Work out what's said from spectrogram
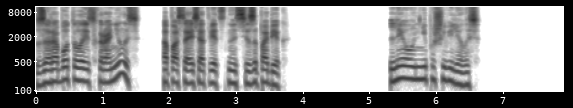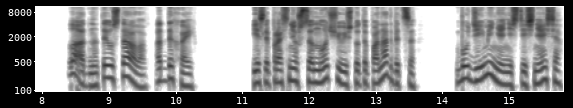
Заработала и сохранилась, опасаясь ответственности за побег?» Леон не пошевелилась. Ладно, ты устала, отдыхай. Если проснешься ночью и что-то понадобится, буди меня, не стесняйся.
